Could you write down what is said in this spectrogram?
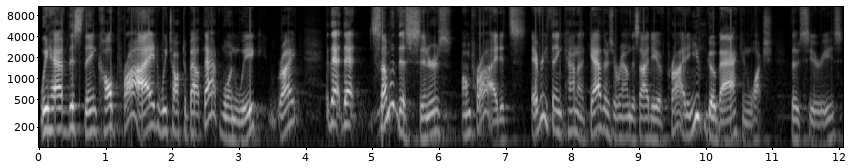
we have this thing called pride. We talked about that one week, right? That, that some of this centers on pride. It's everything kind of gathers around this idea of pride, and you can go back and watch those series.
